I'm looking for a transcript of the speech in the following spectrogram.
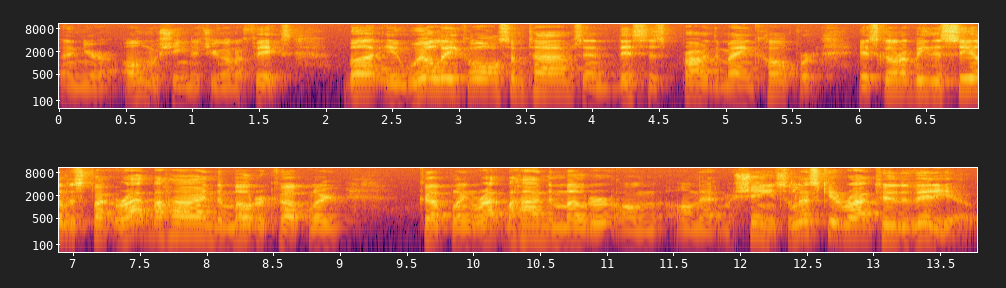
in your own machine that you're going to fix but it will leak oil sometimes and this is probably the main culprit. It's going to be the seal that's right behind the motor coupler coupling right behind the motor on, on that machine. So let's get right to the video.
